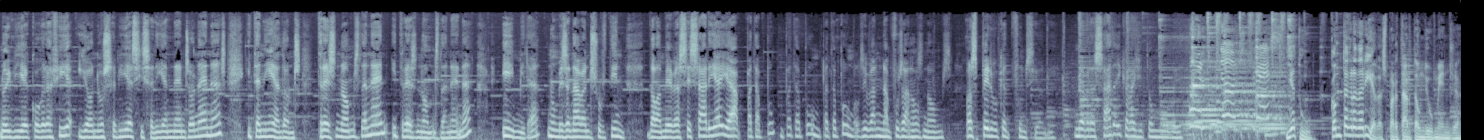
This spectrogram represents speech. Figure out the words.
no hi havia ecografia, jo no sabia si serien nens o nenes, i tenia, doncs, tres noms de nen i tres noms de nena, i mira, només anaven sortint de la meva cesària i ja patapum, patapum, patapum, els hi van anar posant els noms. Espero que et funcioni. Una abraçada i que vagi tot molt bé. I a tu, com t'agradaria despertar-te un diumenge?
